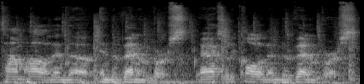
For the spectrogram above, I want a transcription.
Tom Holland in the in the Venomverse. They're actually calling them the Venomverse.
